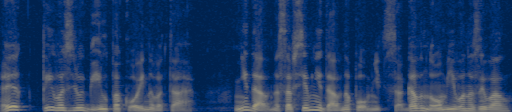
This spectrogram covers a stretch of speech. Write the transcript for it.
Эк, ты возлюбил покойного-то. Недавно, совсем недавно, помнится, говном его называл.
